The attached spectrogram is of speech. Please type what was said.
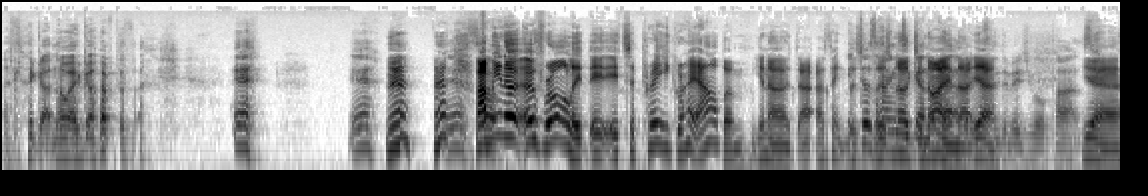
I got nowhere to go after that. Yeah. Yeah. Yeah, yeah. Yeah, I mean, overall, it, it it's a pretty great album. You know, I, I think there's there's no denying that. Yeah, individual parts. Yeah,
